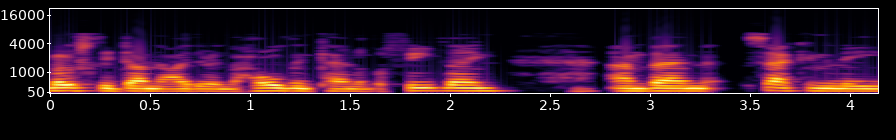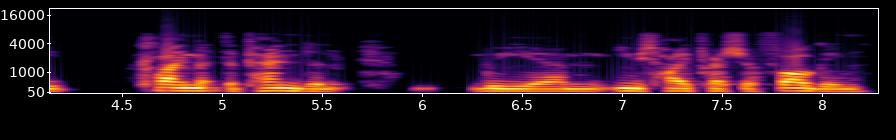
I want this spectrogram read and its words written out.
mostly done either in the holding pen or the feed lane. And then, secondly, climate dependent, we um, use high pressure fogging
